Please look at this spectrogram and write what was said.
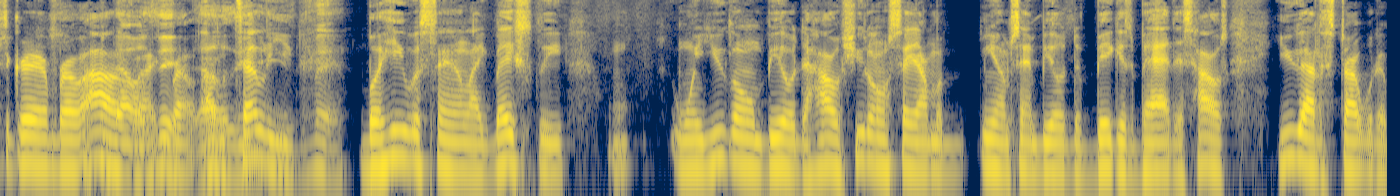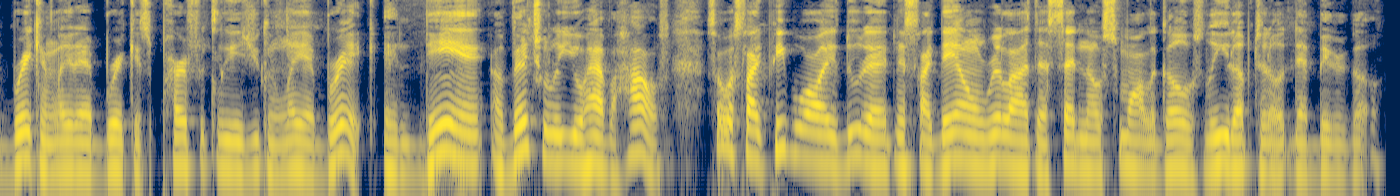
Instagram, bro, I was, was like, it. bro, That I'm was telling it. you. Man. But he was saying like basically when you gonna build the house, you don't say I'm a you know what I'm saying, build the biggest, baddest house. You gotta start with a brick and lay that brick as perfectly as you can lay a brick. And then eventually you'll have a house. So it's like people always do that and it's like they don't realize that setting those smaller goals lead up to that bigger goal.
